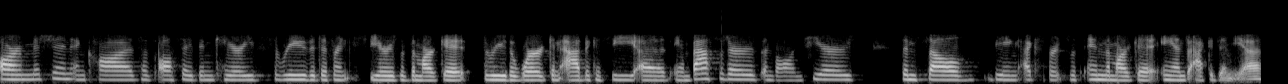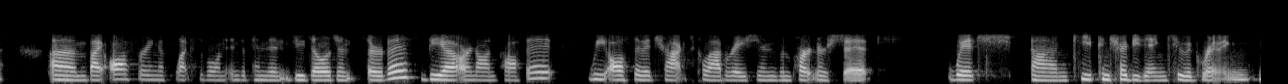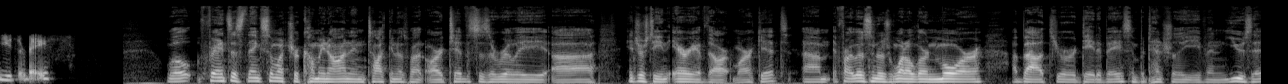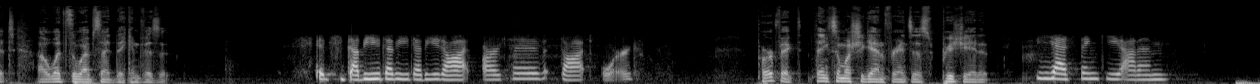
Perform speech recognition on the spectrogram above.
Our mission and cause has also been carried through the different spheres of the market through the work and advocacy of ambassadors and volunteers, themselves being experts within the market and academia. Um, by offering a flexible and independent due diligence service via our nonprofit, we also attract collaborations and partnerships, which um, keep contributing to a growing user base. Well, Francis, thanks so much for coming on and talking to us about ARTIVE. This is a really uh, interesting area of the art market. Um, if our listeners want to learn more about your database and potentially even use it, uh, what's the website they can visit? It's www.artive.org. Perfect. Thanks so much again, Francis. Appreciate it. Yes, thank you, Adam.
